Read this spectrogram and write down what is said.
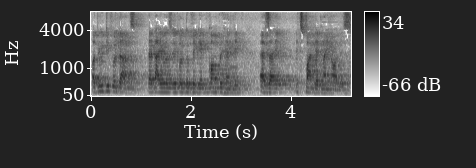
a beautiful dance that I was able to begin comprehending as I expanded my knowledge.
